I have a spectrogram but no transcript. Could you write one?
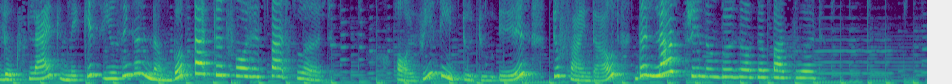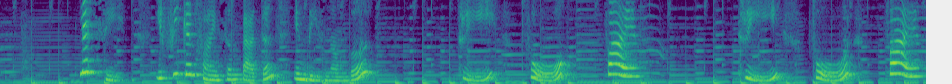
Looks like Nick is using a number pattern for his password. All we need to do is to find out the last three numbers of the password. Let's see if we can find some pattern in these numbers. 3, 4, 5. 3, 4, 5.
